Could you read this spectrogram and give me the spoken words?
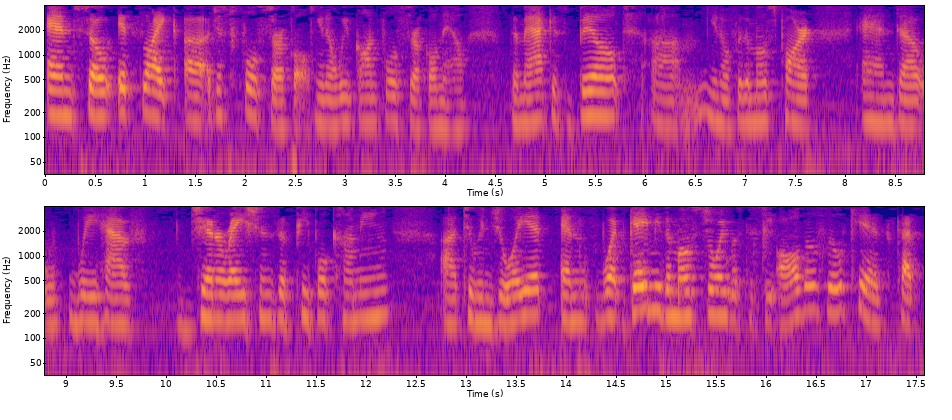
And so it's like uh, just full circle. You know, we've gone full circle now. The MAC is built, um, you know, for the most part, and uh, we have generations of people coming uh, to enjoy it. And what gave me the most joy was to see all those little kids cut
